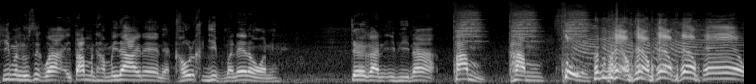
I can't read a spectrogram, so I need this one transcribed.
ที่มันรู้สึกว่าไอ้ตั้มมันทำไม่ได้แน่เนี่ยเขาหยิบมาแน่นอน เจอกันอีพีหน้าตั้มทำส่งแผ่วแผ่วแผ่วแผ่วแผ่ว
